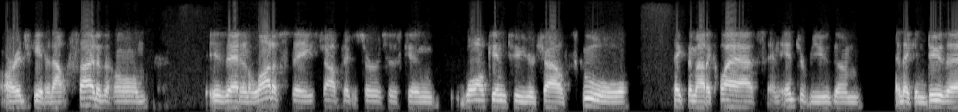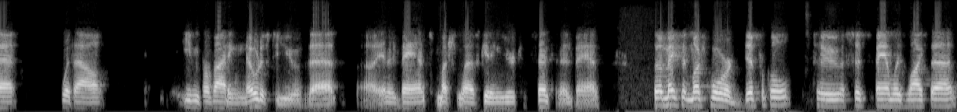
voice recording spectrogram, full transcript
are educated outside of the home is that in a lot of states, Child Protective Services can walk into your child's school, take them out of class, and interview them, and they can do that without even providing notice to you of that uh, in advance, much less getting your consent in advance. So it makes it much more difficult to assist families like that,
